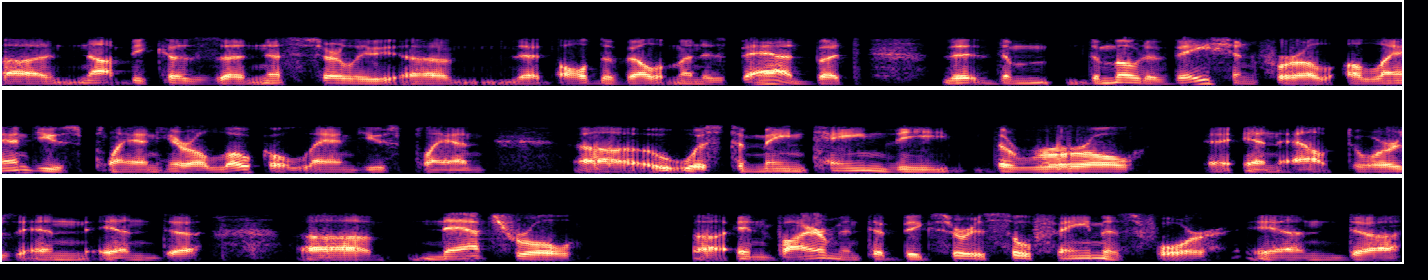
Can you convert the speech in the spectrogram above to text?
uh, not because uh, necessarily uh, that all development is bad, but the, the, the motivation for a, a land use plan here, a local land use plan, uh, was to maintain the, the rural and outdoors and, and natural uh, environment that Big Sur is so famous for, and uh,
